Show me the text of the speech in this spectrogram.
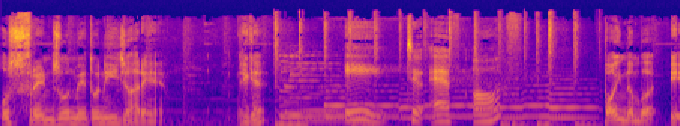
उस फ्रेंड जोन में तो नहीं जा रहे हैं? ठीक है? A to F of point number A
